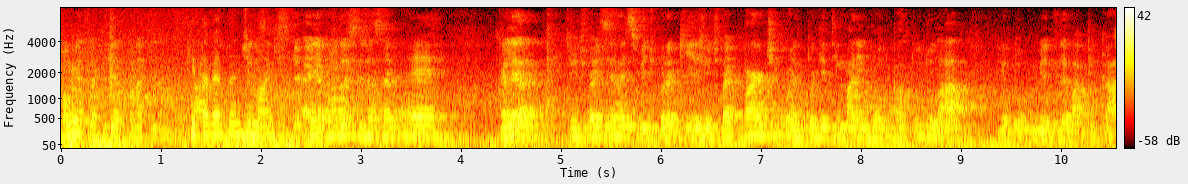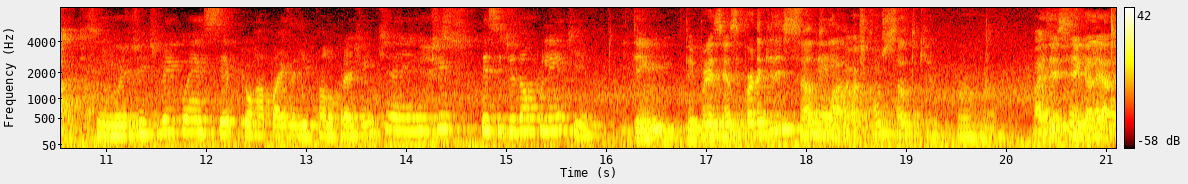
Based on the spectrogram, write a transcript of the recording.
Vamos entrar aqui dentro nós Que tá ventando demais. Aí é bom nós já sair correndo. É. Galera, a gente vai encerrar esse vídeo por aqui, a gente vai partir correndo, porque tem marimbondo pra todo lado e eu tô com medo de levar picada, cara. Sim, hoje a gente veio conhecer, porque o rapaz ali falou pra gente, e aí a gente Isso. decidiu dar um pulinho aqui. E tem, tem presença perto daquele santo É. lá, eu acho que é um santo aquilo. Uhum. Mas é isso aí, galera.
